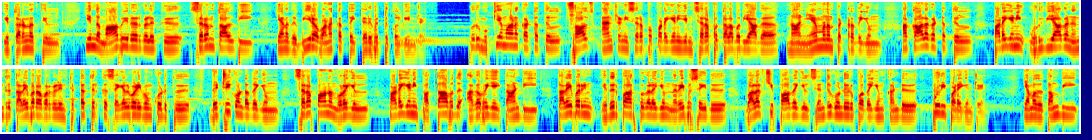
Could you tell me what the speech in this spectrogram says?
இத்தருணத்தில் இந்த மாவீரர்களுக்கு சிரம் தாழ்த்தி எனது வீர வணக்கத்தை தெரிவித்துக் கொள்கின்றேன். ஒரு முக்கியமான கட்டத்தில் சால்ஸ் ஆண்டனி சிறப்பு படையணியின் சிறப்பு தளபதியாக நான் நியமனம் பெற்றதையும் அக்காலகட்டத்தில் படையணி உறுதியாக நின்று தலைவர் அவர்களின் திட்டத்திற்கு செயல் வடிவம் கொடுத்து வெற்றி கொண்டதையும் சிறப்பான முறையில் படையணி பத்தாவது அகவையை தாண்டி தலைவரின் எதிர்பார்ப்புகளையும் நிறைவு செய்து வளர்ச்சி பாதையில் சென்று கொண்டிருப்பதையும் கண்டு பூரிப்படைகின்றேன். எமது தம்பி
